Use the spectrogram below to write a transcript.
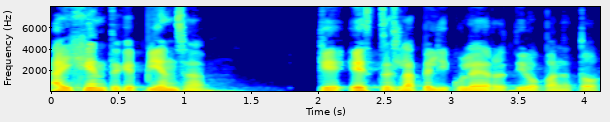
hay gente que piensa que esta es la película de retiro para Thor.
